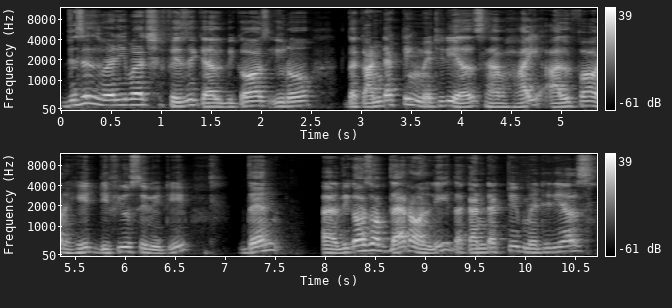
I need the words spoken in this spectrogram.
This is very much physical because you know the conducting materials have high alpha or heat diffusivity. Then uh, because of that only the conductive materials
